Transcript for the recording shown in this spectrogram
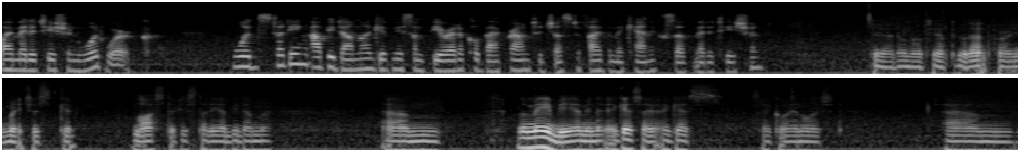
why meditation would work. Would studying Abhidhamma give me some theoretical background to justify the mechanics of meditation? Yeah, I don't know if you have to go that far. You might just get lost if you study Abhidhamma. Um, well, maybe. I mean, I guess. I, I guess psychoanalyst. Um,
